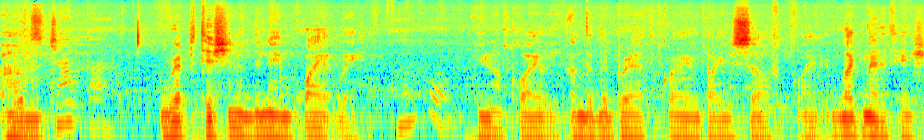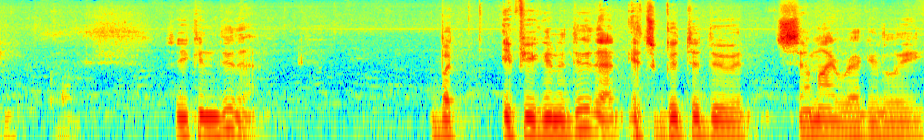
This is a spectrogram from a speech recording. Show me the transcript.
Um, What's japa? repetition of the name quietly. Oh. You know, quietly, under the breath, quietly by yourself, quietly, like meditation. So you can do that. But if you're going to do that, it's good to do it semi regularly,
